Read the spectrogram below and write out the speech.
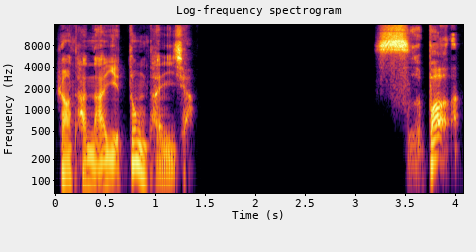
让他难以动弹一下。死吧！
